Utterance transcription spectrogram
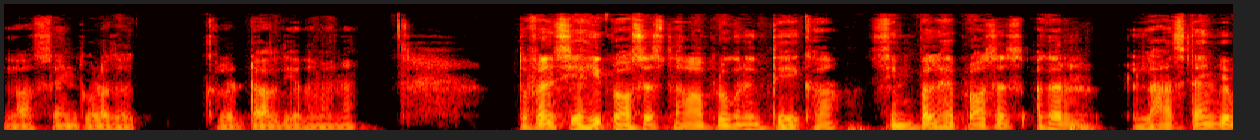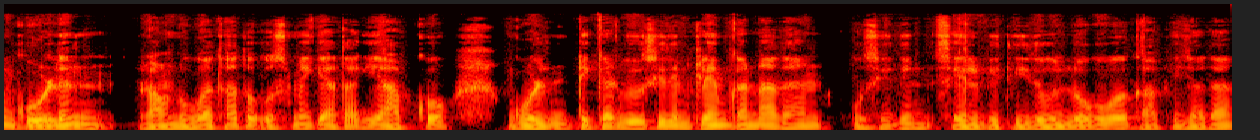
लास्ट टाइम थोड़ा सा गलत डाल दिया था मैंने। तो फ्रेंड्स यही प्रोसेस था। आप लोगों ने देखा। सिंपल है प्रोसेस अगर लास्ट टाइम जब गोल्डन राउंड हुआ था तो उसमें क्या था कि आपको गोल्डन टिकट भी उसी दिन क्लेम करना था एंड उसी दिन सेल भी थी। तो लोगों का काफ़ी ज़्यादा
